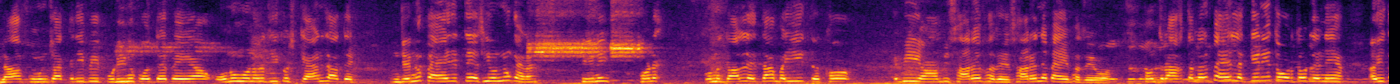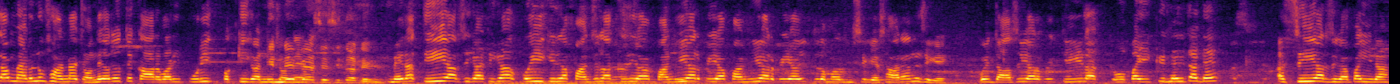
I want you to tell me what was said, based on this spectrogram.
ਨਾ ਫੋਨ ਚੱਕਦੀ ਵੀ ਕੁੜੀ ਨੂੰ ਪੁੱਛਦੇ ਪਏ ਆ, ਉਹਨੂੰ ਹੁਣ ਅਸੀਂ ਕੁਝ ਕਹਿਣ ਸਕਦੇ। ਜਿਹਨੂੰ ਪੈਸੇ ਦਿੱਤੇ ਅਸੀਂ ਉਹਨੂੰ ਕਹਿਣਾ। ਠੀਕ ਨਹੀਂ? ਹੁਣ ਹੁਣ ਗੱਲ ਇਦਾਂ ਬਈ ਦੇਖੋ ਵੀ ਹਾਂ ਵੀ ਸਾਰੇ ਫਸੇ ਸਾਰਿਆਂ ਦੇ ਪੈਸੇ ਫਸੇ ਹੋ ਹੁਣ ਦਰਖਤ ਨਾਲ ਪੈਸੇ ਲੱਗੇ ਨਹੀਂ ਤੋੜ ਤੋੜ ਦੇਣੇ ਆ। ਅਸੀਂ ਤਾਂ ਮੈਡਮ ਨੂੰ ਫੜਨਾ ਚਾਹੁੰਦੇ ਉਹਦੇ ਉੱਤੇ ਕਾਰਵਾਈ ਪੂਰੀ ਪੱਕੀ ਕਰਨੀ ਕਿੰਨੇ ਚਾਹੁੰਦੇ ਆ। ਪੈਸੇ ਸੀ ਤੁਹਾਡੇ? ਮੇਰਾ 30000 ਸੀਗਾ ਠੀਕ ਆ? ਕੋਈ ਕਿਸੇ ਦਾ 5 ਲੱਖ ਸੀਗਾ 5000 ਰੁਪਇਆ 5000 ਰੁਪਇਆ ਜਦੋਂ ਮਤਲਬ ਸੀਗੇ ਸਾਰਿਆਂ ਦੇ ਸੀਗੇ। ਕੋਈ 10000 ਕੋਈ 30 ਲੱਖ ਉਹ ਭਾਈ ਕਿੰਨੇ ਸੀ ਤੁਹਾਡੇ? 80000 ਸੀਗਾ ਭਾਈ ਦਾ।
